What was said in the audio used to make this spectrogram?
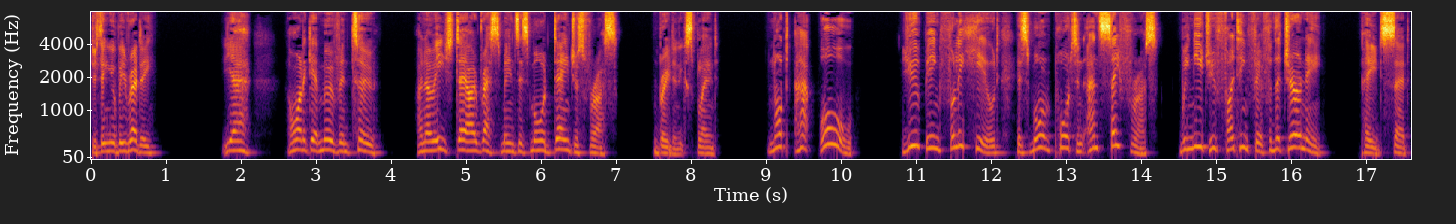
Do you think you'll be ready? Yeah, I want to get moving too. I know each day I rest means it's more dangerous for us, Braden explained. Not at all. You being fully healed is more important and safe for us. We need you fighting fit for the journey, Paige said,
